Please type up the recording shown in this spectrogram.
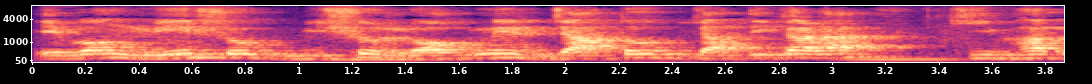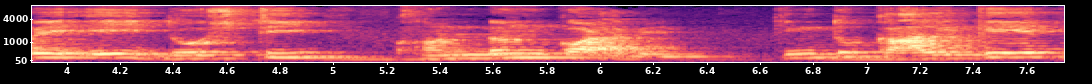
এবং মেষ ও বৃষ লগ্নের জাতক জাতিকারা কীভাবে এই দোষটি খণ্ডন করাবেন? কিন্তু কালকে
